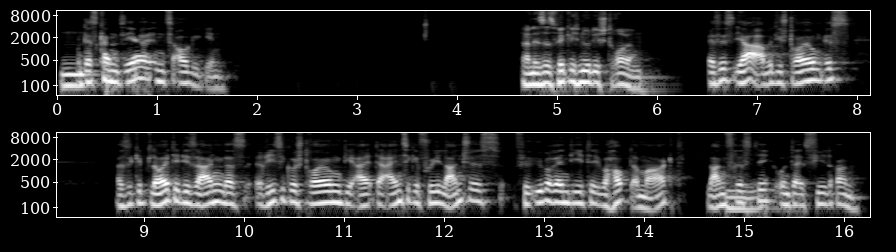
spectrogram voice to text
Mhm. Und das kann sehr ins Auge gehen. Dann ist es wirklich nur die Streuung. Es ist, ja, aber die Streuung ist, also es gibt Leute, die sagen, dass Risikostreuung die, der einzige Free Lunch ist für Überrendite überhaupt am Markt, langfristig, mhm. und da ist viel dran.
